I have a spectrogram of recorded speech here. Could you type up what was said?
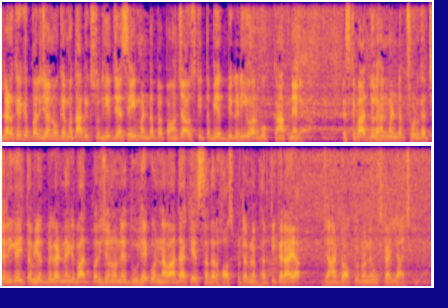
लड़के के परिजनों के मुताबिक सुधीर जैसे ही मंडप में पहुँचा, उसकी तबीयत बिगड़ी और वो कांपने लगा। इसके बाद दुल्हन मंडप छोड़कर चली गई। तबियत बिगड़ने के बाद परिजनों ने दूल्हे को नवादा के सदर हॉस्पिटल में भर्ती कराया, जहाँ डॉक्टरों ने उसका इलाज किया।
